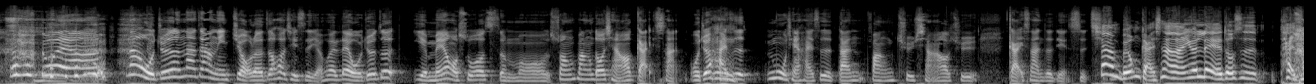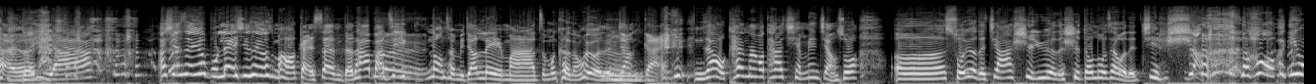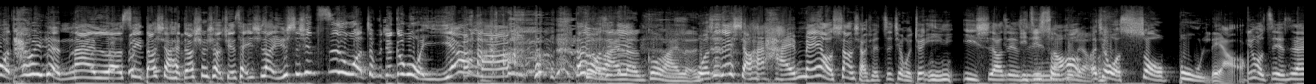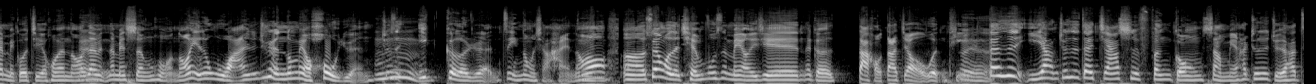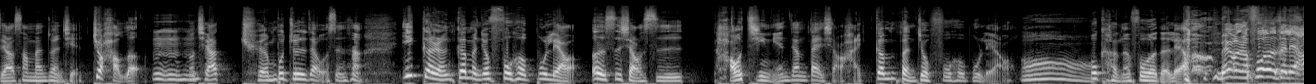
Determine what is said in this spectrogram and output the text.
对啊，那我觉得那这样你久了之后，其实也会累。我觉得这也没有说什么双方都想要改善，我觉得还是、目前还是单方去想要去改善这件事情。当然不用改善啊，因为累的都是太太而已啊。啊，先生又不累，先生有什么好改善的？他要把自己弄成比较累吗？怎么可能会有人这样改？你知道，我看到他前面讲说，呃，所有的家事、育儿的事都落在我的肩上，然后因为我太会忍耐了，所以到小孩都要上小学才意识到已经失去自我，这不就跟我一样吗？过来人，过来人。我是在小孩还没有上小学之前，我就已经意识到这件事情，然后而且我受不了，因为我之前是在美国结婚，然后在那边生活，然后也是完全都没有后援，就是一个人自己弄小孩，然后、呃，虽然我的前夫是没有一些那个。大吼大叫的问题，但是一样就是在家事分工上面，他就是觉得他只要上班赚钱就好了，嗯嗯然后其他全部就是在我身上，一个人根本就负荷不了二十四小时好几年这样带小孩，根本就负荷不了。哦，不可能负荷得了，没有人负荷得了。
